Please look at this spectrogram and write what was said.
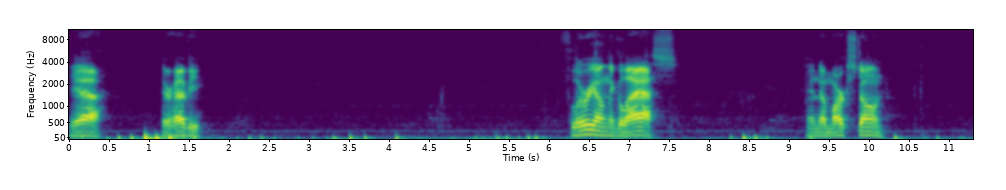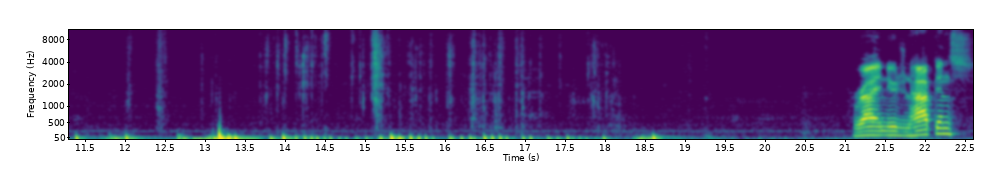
Yeah, they're heavy. Fleury on the glass. And uh, Mark Stone. Ryan Nugent Hopkins.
